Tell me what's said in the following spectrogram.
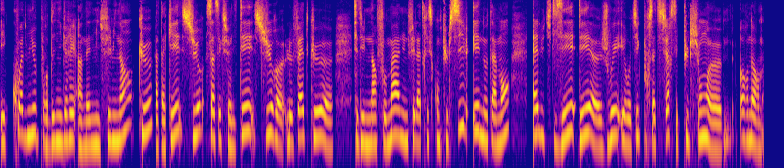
Et quoi de mieux pour dénigrer un ennemi féminin que attaquer sur sa sexualité, sur euh, le fait que c'était une nymphomane, une félatrice compulsive, et notamment elle utilisait des euh, jouets érotiques pour satisfaire ses pulsions euh, hors normes.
